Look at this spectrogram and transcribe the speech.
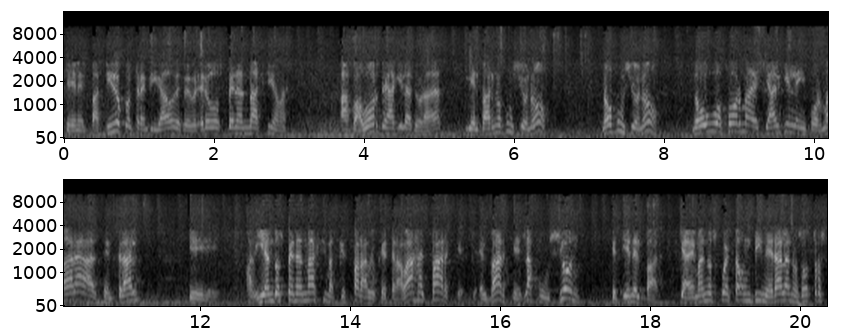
que en el partido contra Envigado de febrero dos penas máximas a favor de Águilas Doradas y el VAR no funcionó, no funcionó. No hubo forma de que alguien le informara al central que habían dos penas máximas, que es para lo que trabaja el parque, el bar, que es la función que tiene el bar, que además nos cuesta un dineral a nosotros,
